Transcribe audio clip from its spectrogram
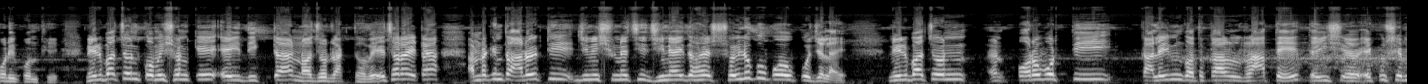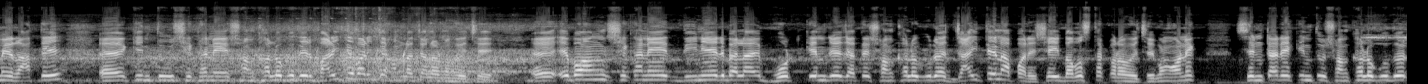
পরিপন্থী। নির্বাচন কমিশনকে এই দিকটা নজর রাখতে হবে। এছাড়া এটা আমরা কিন্তু আরও একটি জিনিস শুনেছি, ঝিনাইদহের শৈলকুপ উপজেলায় নির্বাচন পরবর্তী কালীন গতকাল রাতে, তেইশ, একুশে মে রাতে কিন্তু সেখানে সংখ্যালঘুদের বাড়িতে বাড়িতে হামলা চালানো হয়েছে। এবং সেখানে দিনের বেলায় ভোট কেন্দ্রে যাতে সংখ্যালঘুরা যাইতে না পারে, সেই ব্যবস্থা করা হয়েছে। এবং অনেক সেন্টারে কিন্তু সংখ্যালঘুদের,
